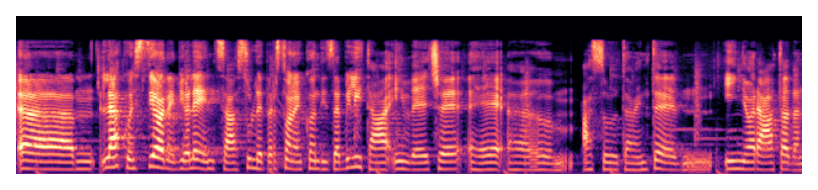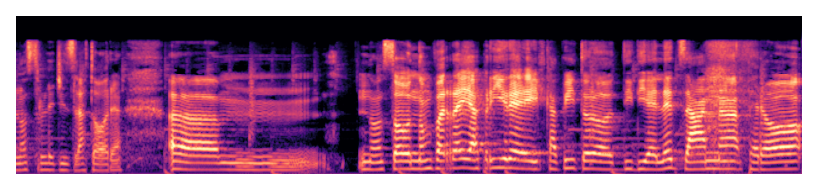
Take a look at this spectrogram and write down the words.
Uh, la questione violenza sulle persone con disabilità invece è uh, assolutamente mm, ignorata dal nostro legislatore. Uh, non so, non vorrei aprire il capitolo di DL Zan, però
